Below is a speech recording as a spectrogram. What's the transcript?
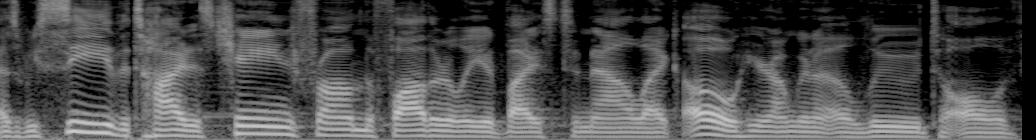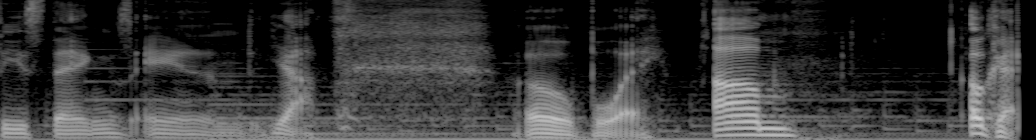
as we see, the tide has changed from the fatherly advice to now like, oh, here I'm going to allude to all of these things, and yeah, oh boy. Um, okay.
